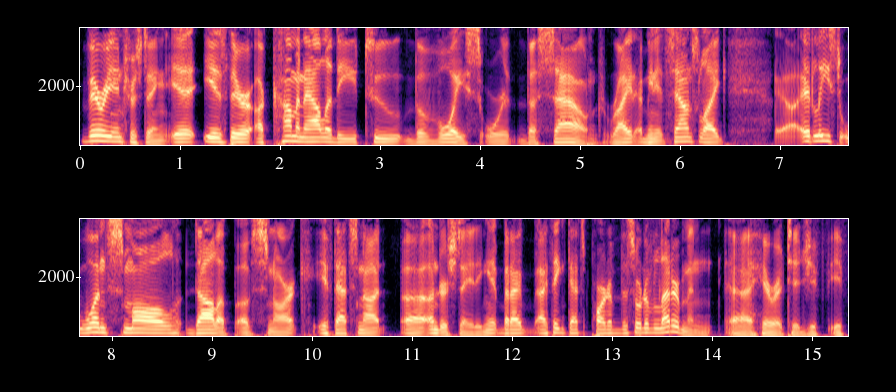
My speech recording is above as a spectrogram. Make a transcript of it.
Very interesting. Is there a commonality to the voice or the sound, right? I mean, it sounds like at least one small dollop of snark, if that's not uh, understating it. But I, I think that's part of the sort of Letterman uh, heritage, if, if,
